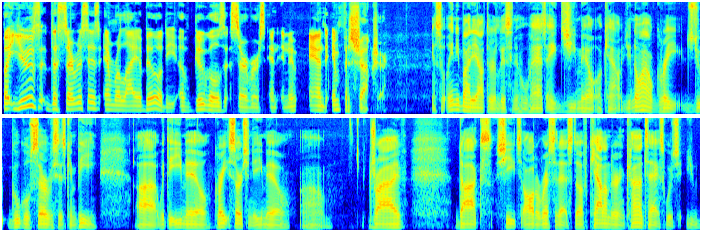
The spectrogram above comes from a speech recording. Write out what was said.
But use the services and reliability of Google's servers and, and infrastructure. And so, anybody out there listening who has a Gmail account, you know how great Google services can be uh, with the email, great search in email, um, Drive, Docs, Sheets, all the rest of that stuff, calendar and contacts, which you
